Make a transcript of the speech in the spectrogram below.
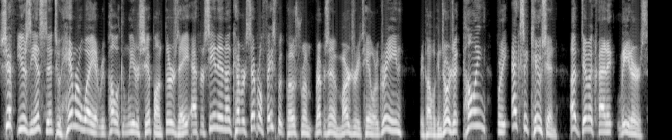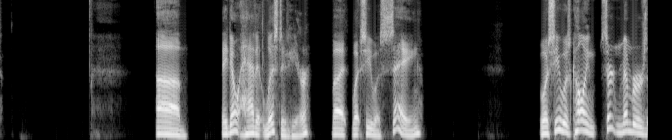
Schiff used the incident to hammer away at Republican leadership on Thursday after CNN uncovered several Facebook posts from Representative Marjorie Taylor Greene, Republican Georgia, calling for the execution of Democratic leaders. Um, they don't have it listed here, but what she was saying was she was calling certain members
